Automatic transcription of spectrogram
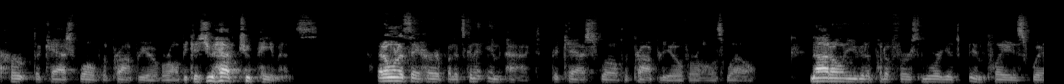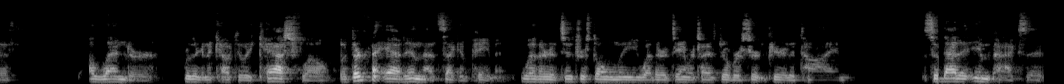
hurt the cash flow of the property overall because you have two payments. I don't want to say hurt, but it's going to impact the cash flow of the property overall as well. Not only are you going to put a first mortgage in place with a lender where they're going to calculate cash flow, but they're going to add in that second payment, whether it's interest only, whether it's amortized over a certain period of time. So that it impacts it.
